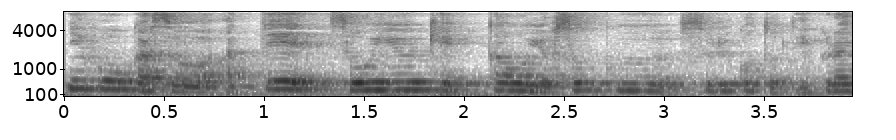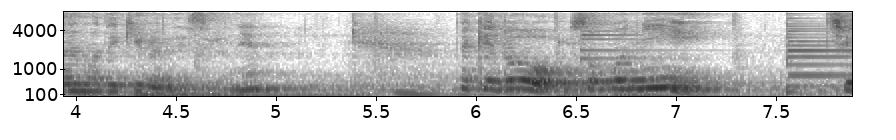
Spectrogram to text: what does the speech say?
にフォーカスを当てそういう結果を予測することっていくらでもできるんですよね。だけどそこに違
